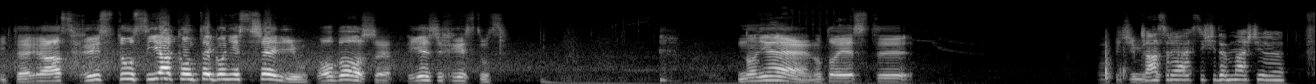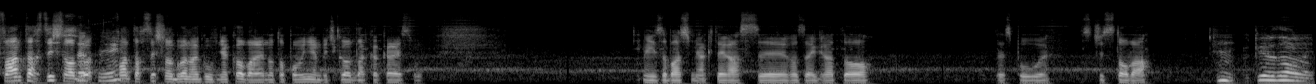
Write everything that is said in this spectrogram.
I teraz Chrystus, jak on tego nie strzelił? O Boże, Jerzy Chrystus. No nie, no to jest... Y... Widzimy, Czas reakcji 17. Fantastyczna, obro Setny. fantastyczna obrona Gówniakowa, ale no to powinien być gol dla KKS-u. I zobaczmy jak teraz y, rozegra to zespół z Czystowa. Wypierdolaj.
